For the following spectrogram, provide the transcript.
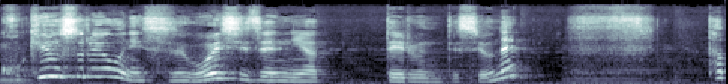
呼吸するようにすごい自然にやってるんですよね。例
